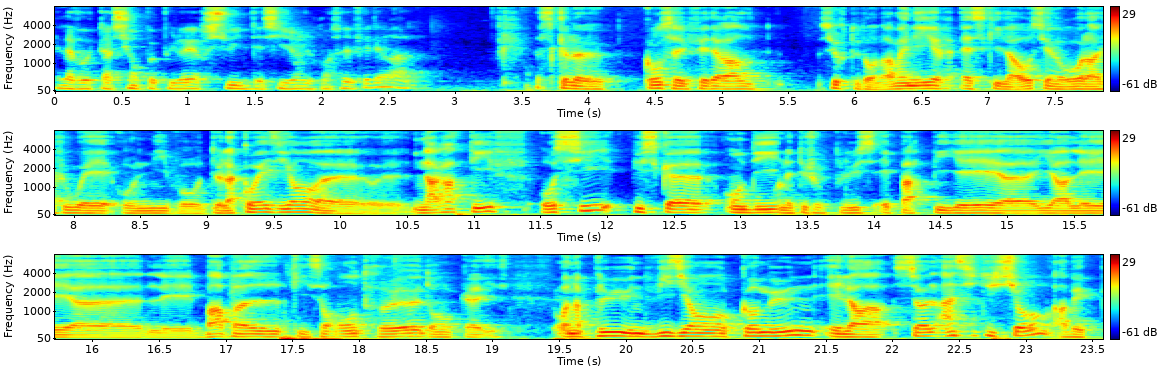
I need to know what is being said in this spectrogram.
la votation populaire suit une décision du Conseil fédéral. Est-ce que le Conseil fédéral surtout dans l'avenir, est-ce qu'il a aussi un rôle à jouer au niveau de la cohésion euh, narrative aussi, puisque on dit on est toujours plus éparpillé, euh, il y a les, euh, les bubbles qui sont entre eux, donc on n'a plus une vision commune et la seule institution avec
